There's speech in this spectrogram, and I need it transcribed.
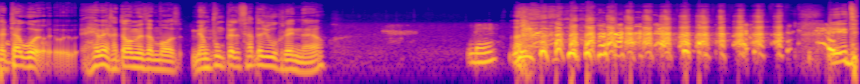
배 타고 해외 갔다 오면서 뭐 명품백 사다 주고 그랬나요? 네. 이게 또,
